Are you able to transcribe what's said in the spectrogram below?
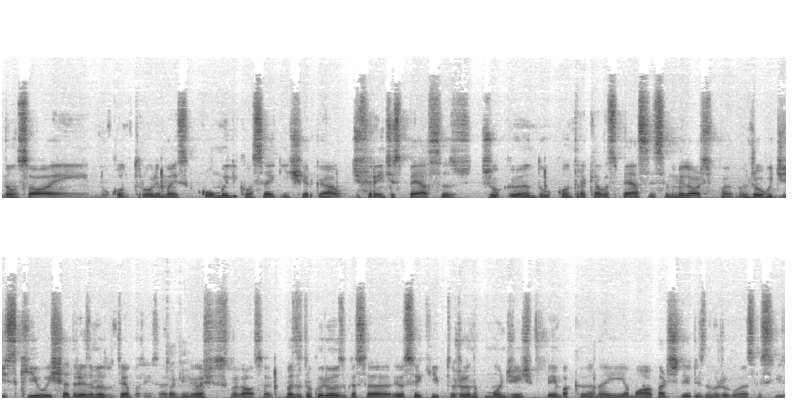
não só em, no controle, mas como ele consegue enxergar diferentes peças jogando contra aquelas peças e sendo melhor. Tipo, é um jogo de skill e xadrez ao mesmo tempo, assim, sabe? Eu acho isso legal, sabe? Mas eu tô curioso com essa. Eu sei que tô jogando com um monte de gente bem bacana e a maior parte deles não jogou essa season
